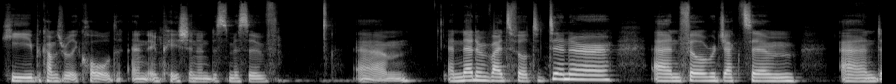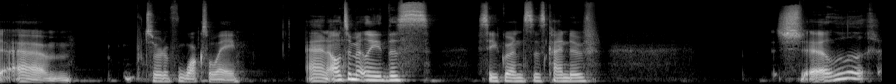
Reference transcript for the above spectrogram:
he becomes really cold and impatient and dismissive. Um, and Ned invites Phil to dinner, and Phil rejects him and um, sort of walks away. And ultimately, this sequence is kind of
